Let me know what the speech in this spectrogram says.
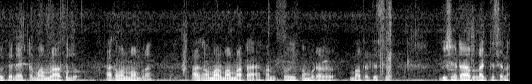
ওইখানে একটা মামলা আছিল, আকামার মামলা। আকামার মামলাটা এখন ওই কম্পিউটার বাতাইতেছে বিষয়টা আর লাগতেছে না।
